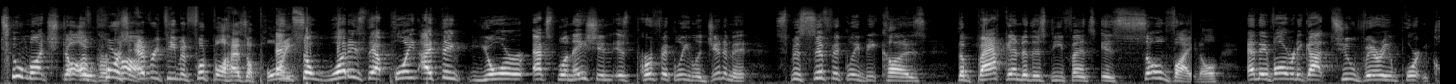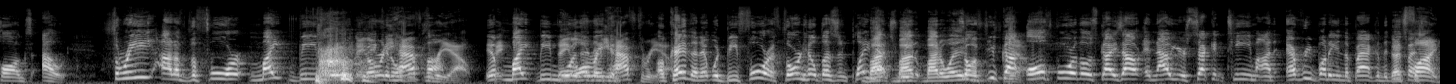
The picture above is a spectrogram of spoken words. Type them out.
too much to Well, of overcome. course, every team in football has a point. And so, what is that point? I think your explanation is perfectly legitimate, specifically because the back end of this defense is so vital, and they've already got two very important cogs out. Three out of the four might be more They already have three out. It They- might be they more than already they can- have three out. Okay, then it would be four if Thornhill doesn't play By- next by- week. by the way- so if you've got Yeah. all four of those guys out, and now your second team on everybody in the back of the That's defense, fine.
